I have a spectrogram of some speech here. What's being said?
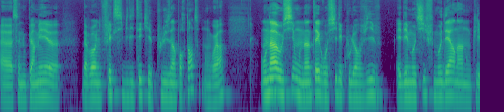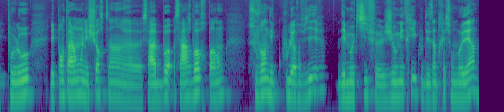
euh, ça nous permet euh, d'avoir une flexibilité qui est plus importante. Donc voilà. On a aussi, on intègre aussi les couleurs vives et des motifs modernes, hein. donc les polos, les pantalons, les shorts, hein, ça, ça, arbore pardon, souvent des couleurs vives, des motifs géométriques ou des impressions modernes.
